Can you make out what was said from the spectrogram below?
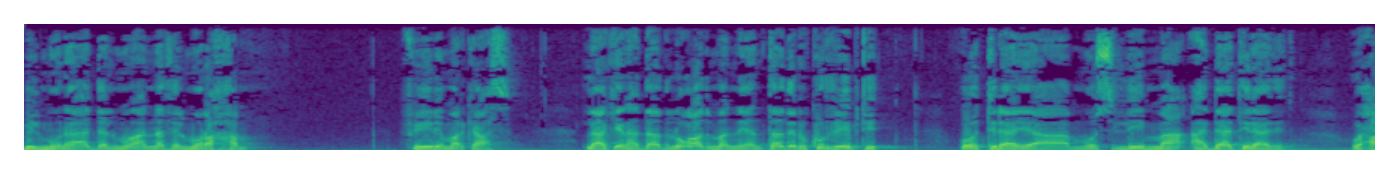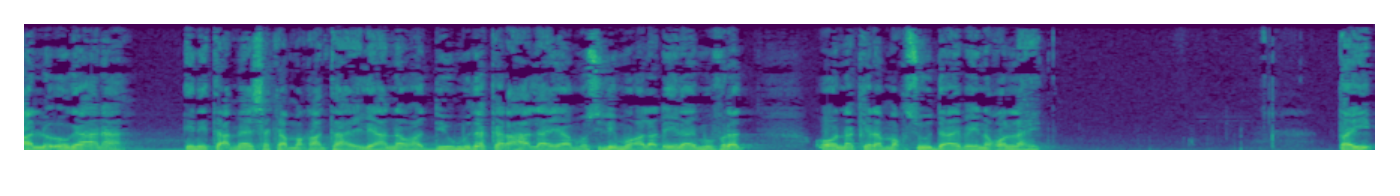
bilmunaada almuanath almurakham. Fiiri markaas. Laakiin haddaad luqaad man yantadir ku reebtid oo tiraa yaa muslima haddaad tiraahdid waxaa la ogaanaa inay ta meesha ka maqan tahay. Liannahu haddii mudakar ahaa laha yaa muslimu ala dhihi lahay mufrad oo nakira maqsuuda bay noqon lahayd. Ayib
